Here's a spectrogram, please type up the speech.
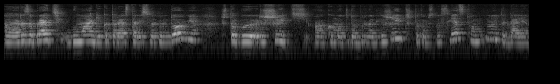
разобрать бумаги, которые остались в этом доме, чтобы решить, кому этот дом принадлежит, что там с наследством, ну и так далее.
